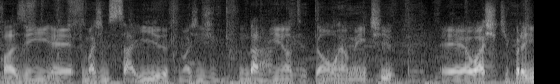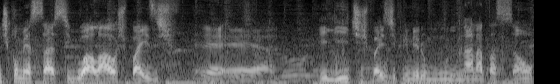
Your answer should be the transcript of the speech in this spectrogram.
fazem é, filmagem de saída, filmagem de, de fundamento, então realmente é, eu acho que para a gente começar a se igualar aos países é, é, elites, países de primeiro mundo na natação,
